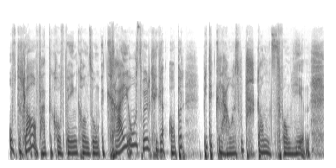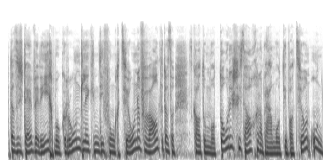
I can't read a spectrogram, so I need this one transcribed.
Auf den Schlaf hat der Koffeinkonsum keine Auswirkungen, aber bei der grauen Substanz vom Hirn. Das ist der Bereich, wo grundlegende Funktionen verwaltet. Also es geht um motorische Sachen, aber auch Motivation und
